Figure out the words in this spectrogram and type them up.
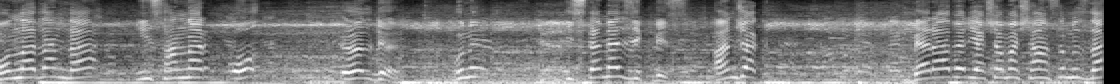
onlardan da insanlar o öldü. Bunu istemezdik biz. Ancak beraber yaşama şansımız da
